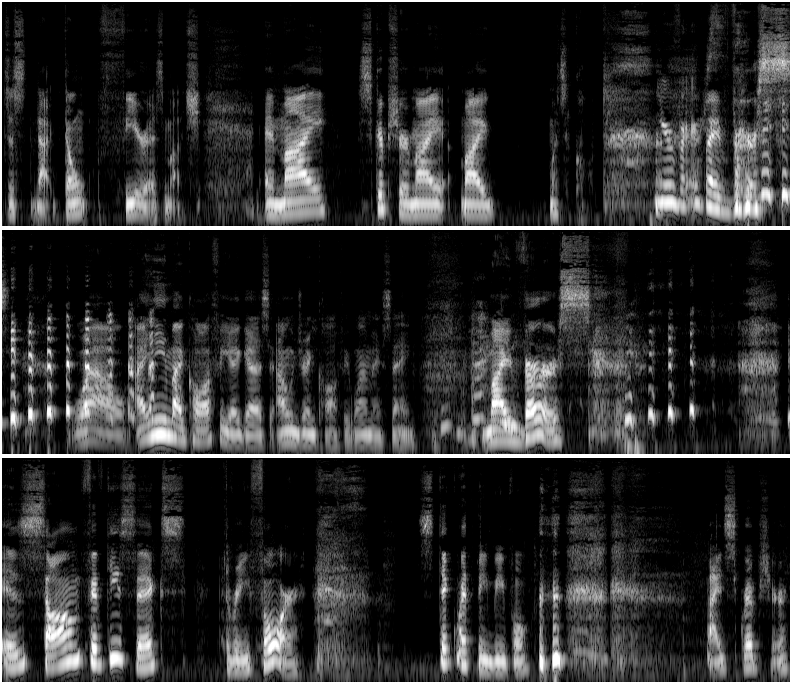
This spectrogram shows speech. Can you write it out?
Just not don't fear as much. And my scripture, my my what's it called? Your verse. my verse. wow, I need my coffee. I guess I don't drink coffee. What am I saying? My verse is Psalm fifty six, three four. Stick with me, people. my scripture.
